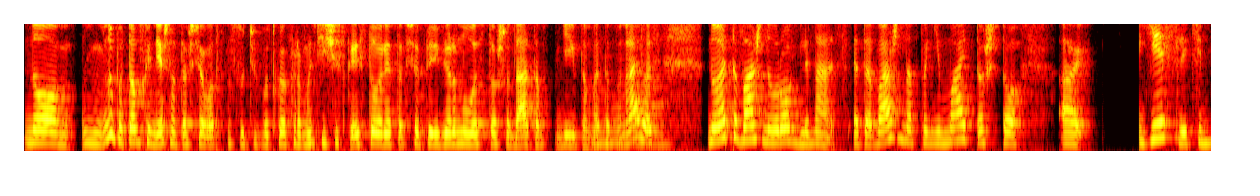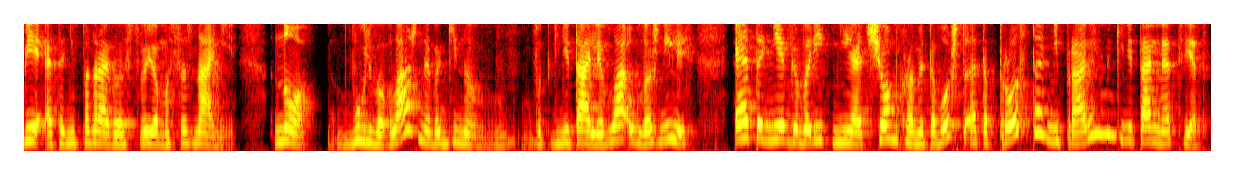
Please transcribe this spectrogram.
Но, ну, потом, конечно, это все вот, по сути, вот как романтическая история, это все перевернулось, то, что да, там ей там это mm-hmm. понравилось. Но это важный урок для нас. Это важно понимать то, что а, если тебе это не понравилось в твоем осознании, но вульва влажная, вагина, вот гениталии вла- увлажнились, это не говорит ни о чем, кроме того, что это просто неправильный генитальный ответ.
